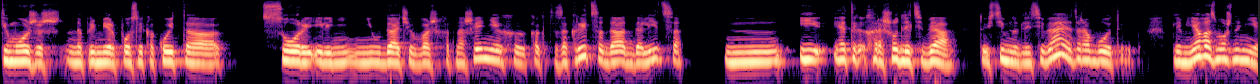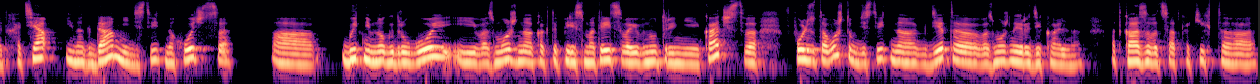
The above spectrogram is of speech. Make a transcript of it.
Ты можешь, например, после какой-то ссоры или неудачи в ваших отношениях как-то закрыться, да, отдалиться. И это хорошо для тебя. То есть именно для тебя это работает. Для меня, возможно, нет. Хотя иногда мне действительно хочется а, быть немного другой и, возможно, как-то пересмотреть свои внутренние качества в пользу того, чтобы действительно где-то, возможно, и радикально отказываться от каких-то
